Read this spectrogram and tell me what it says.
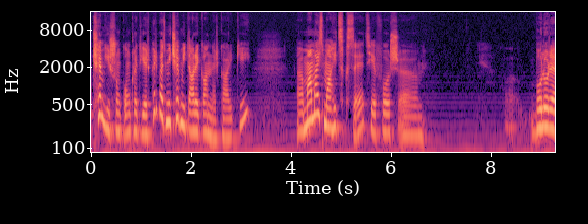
չեմ հիշում կոնկրետ երբեր բայց միջև մի տարեկանն էր Գարիկի մամայիս մահից սկսեց, երբ որ բոլորը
